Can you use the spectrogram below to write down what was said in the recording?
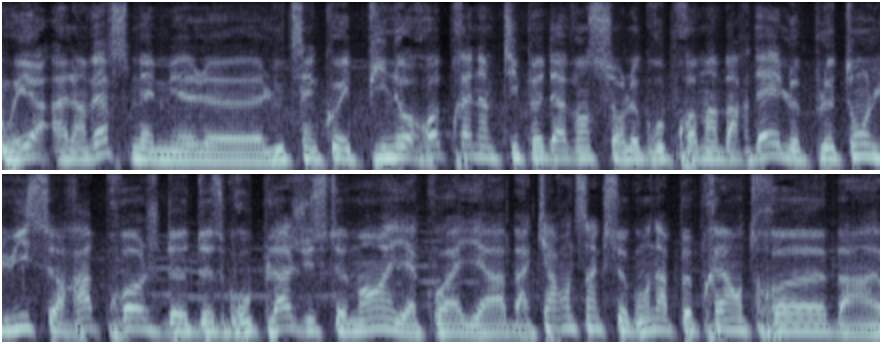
Oui, à l'inverse, même le Lutsenko et Pinot reprennent un petit peu d'avance sur le groupe Romain Bardet. Le peloton, lui, se rapproche de, de ce groupe-là, justement. Il y a quoi? Il y a bah, 45 secondes à peu près entre bah,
